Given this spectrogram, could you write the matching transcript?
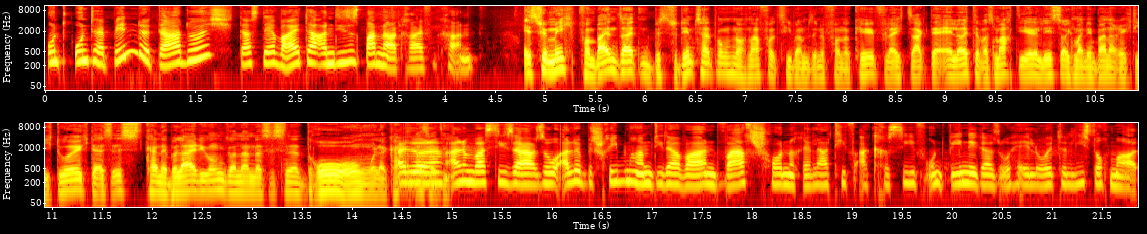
und unterbindet dadurch, dass der weiter an dieses Banner greifen kann. Ist für mich von beiden Seiten bis zu dem Zeitpunkt noch nachvollziehbar im Sinne von, okay, vielleicht sagt er, ey Leute, was macht ihr? Lest euch mal den Banner richtig durch. Das ist keine Beleidigung, sondern das ist eine Drohung oder keine Also nach ich. allem, was die da so alle beschrieben haben, die da waren, war es schon relativ aggressiv und weniger so, hey Leute, lies doch mal.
